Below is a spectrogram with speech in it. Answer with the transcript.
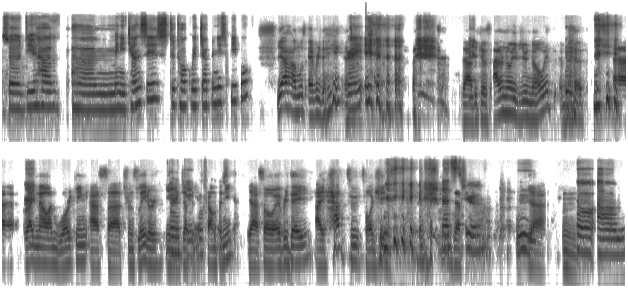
So, do you have um, many chances to talk with Japanese people? Yeah, almost every day. Right. yeah, because I don't know if you know it, but uh, right now I'm working as a translator in a Japanese company. course, Yeah, so every day I have to talk in. That's Japanese. true. Mm. yeah. Mm. So, um,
